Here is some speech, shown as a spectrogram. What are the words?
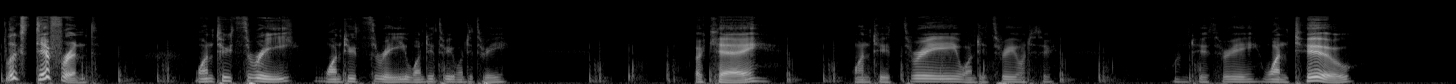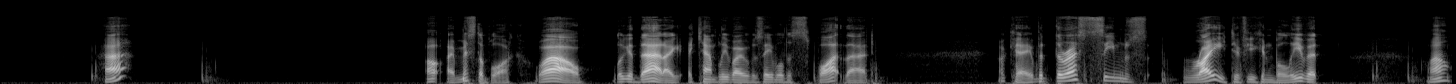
it looks different. One, two, three. One, two, three. One, two, three. One, two, three. Okay. One, two, three. One, two, three. One, two, three. One, two, three. One, two. Huh? Oh, I missed a block. Wow. Look at that. I, I can't believe I was able to spot that. Okay, but the rest seems right, if you can believe it. Well,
